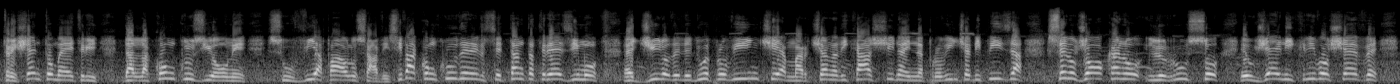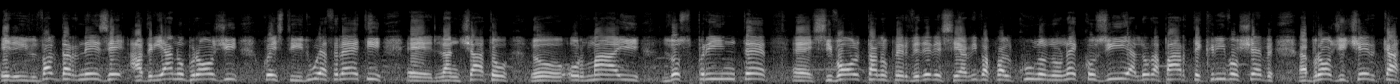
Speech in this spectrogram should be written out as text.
300 metri dalla conclusione su via Paolo Savi. Si va a concludere il 73esimo eh, giro delle due province a Marciana di Cascina in provincia di Pisa, se lo giocano il russo Eugeni Krivoshev e il valdarnese Adriano Brogi, questi due atleti eh, lanciato eh, ormai lo sprint, eh, si voltano per vedere se arriva qualcuno, non è così, allora parte Krivoshev, eh, Brogi cerca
